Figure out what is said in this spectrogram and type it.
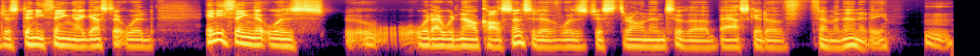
just anything I guess that would anything that was uh, what I would now call sensitive was just thrown into the basket of femininity. Hmm.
